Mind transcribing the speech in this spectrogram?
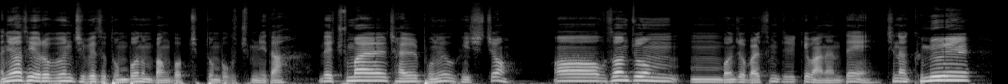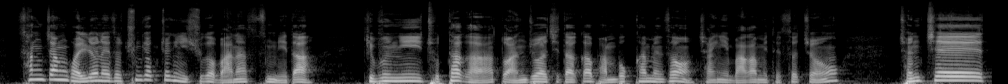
안녕하세요 여러분. 집에서 돈 버는 방법 집돈 버구추입니다. 네 주말 잘 보내고 계시죠? 어 우선 좀 음, 먼저 말씀드릴 게 많은데 지난 금요일 상장 관련해서 충격적인 이슈가 많았습니다. 기분이 좋다가 또 안 좋아지다가 반복하면서 장이 마감이 됐었죠. 전체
